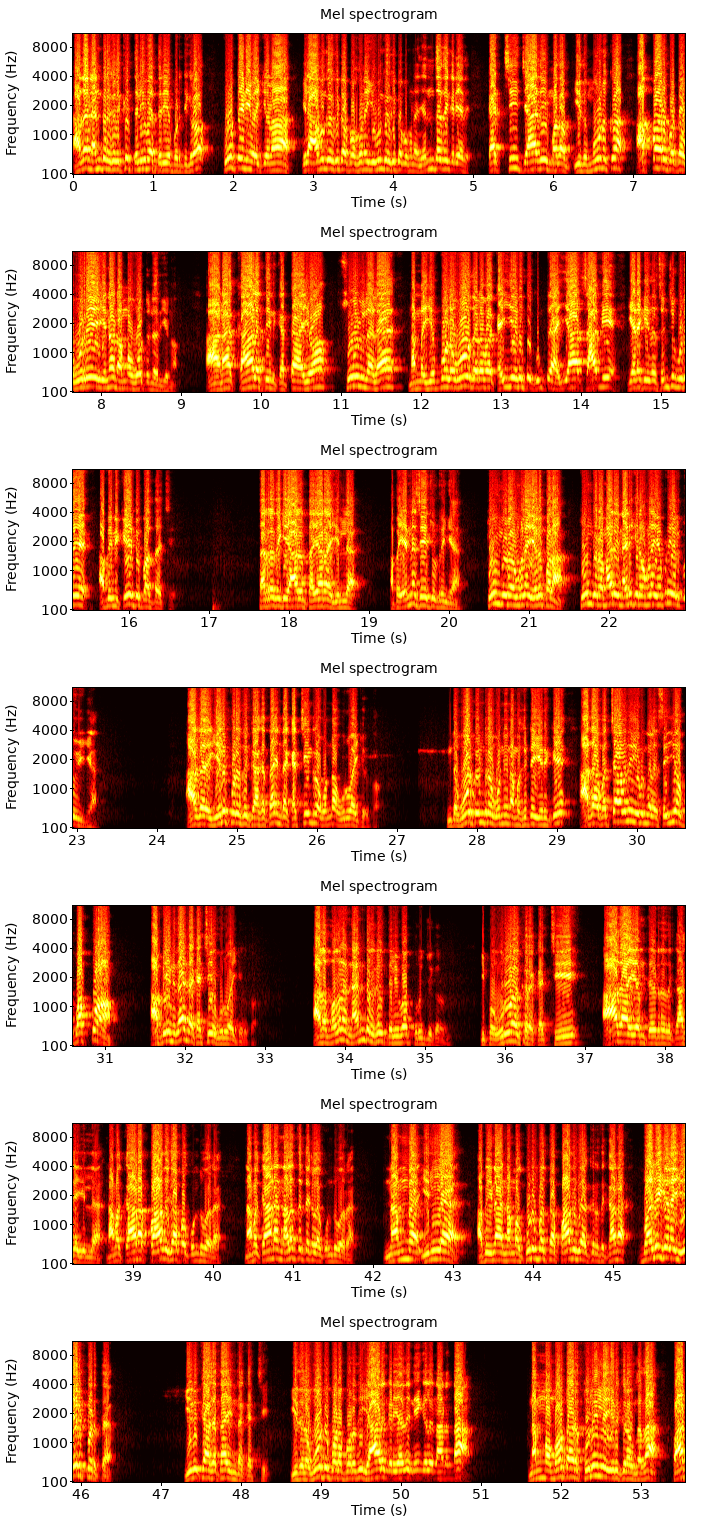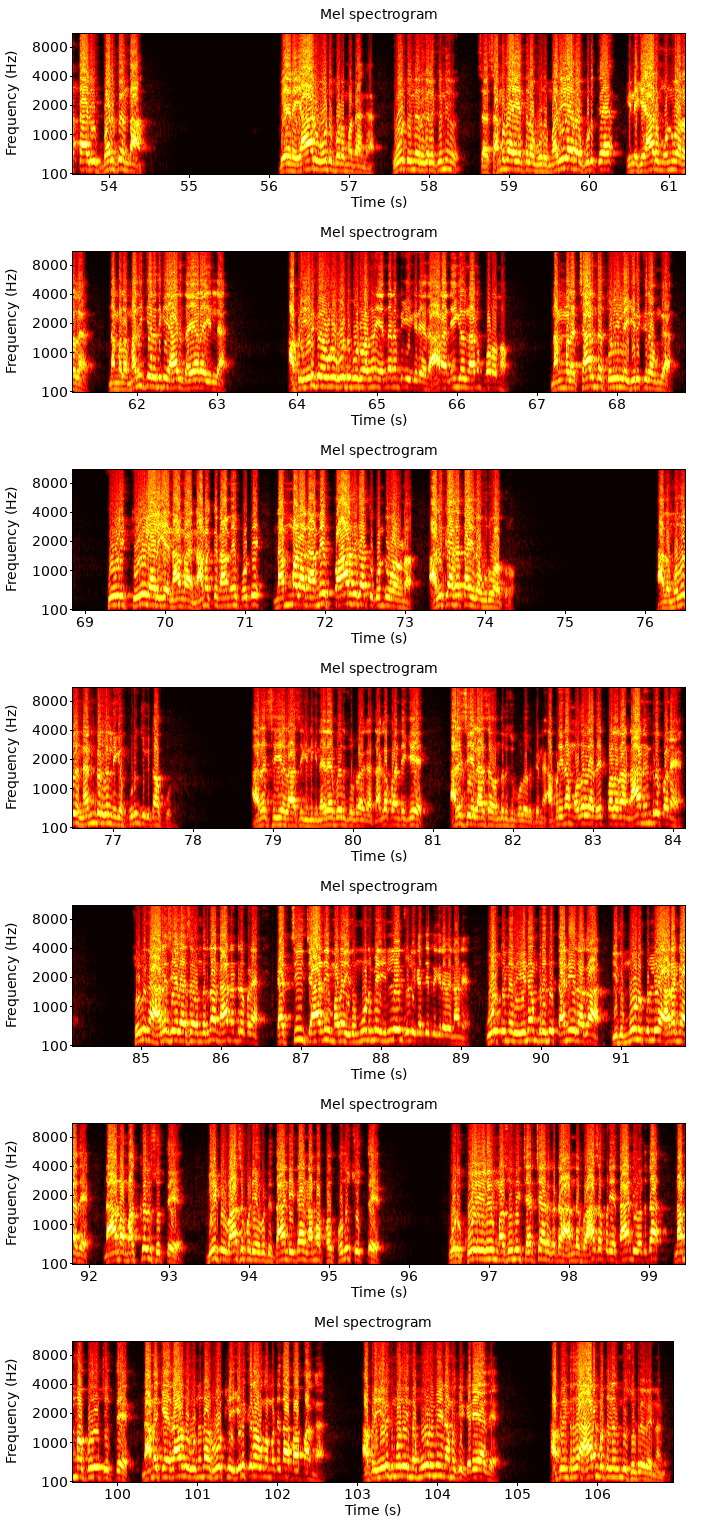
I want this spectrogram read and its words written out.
அதை நண்பர்களுக்கு தெளிவா தெரியப்படுத்திக்கிறோம். கூட்டணி வைக்கணும். இல்ல அவங்க கிட்ட போகணும் இவங்க கிட்ட போகணும். எந்த இதுவும் கிடையாது. கட்சி ஜாதி மதம். இது மூணுக்கும் அப்பாற்பட்ட ஒரே இனம் நம்ம ஓட்டுநர் இனம். ஆனா காலத்தின் கட்டாயம் சூழ்நிலை நம்ம எவ்வளவோ தடவை கையெடுத்து கும்பிட்டு ஐயா சாமி எனக்கு இதை செஞ்சு கொடு அப்படின்னு கேட்டு பார்த்தாச்சு. தர்றதுக்கு யாரும் தயாரா இல்ல. அப்ப என்ன செய்ய சொல்றீங்க? தூங்குறவங்கள எழுப்பலாம். தூங்குற மாதிரி நடிக்கிறவங்கள எப்படி எழுப்புவீங்க? அதை எழுப்புறதுக்காகத்தான் இந்த கட்சின்ற ஒன்னா உருவாக்கியிருக்கோம். இந்த ஓட்டுன்ற ஒண்ணு நம்ம கிட்ட இருக்கு. அதை வச்சாவது இவங்களை செய்ய வைப்போம். அப்படின்னு தான் இந்த கட்சியை உருவாக்கியிருக்கோம். அதை முதல்ல நண்பர்கள் தெளிவா புரிஞ்சுக்கணும். இப்ப உருவாக்குற கட்சி ஆதாயம் தேடுறதுக்காக இல்ல. நமக்கான பாதுகாப்பை கொண்டு வர நமக்கான நலத்திட்டங்களை கொண்டு வர நம்ம இல்ல அப்படின்னா நம்ம குடும்பத்தை பாதுகாக்கிறதுக்கான வழிகளை ஏற்படுத்த. இதுக்காகத்தான் இந்த கட்சி. இதுல ஓட்டு போட போறது யாரும் கிடையாது நீங்களும் நானும் தான். நம்ம மோட்டார் தொழில இருக்கிறவங்க தான். பாட்டாளி வர்க்கம் தான் வேற யாரும் ஓட்டு போட மாட்டாங்க. ஓட்டுநர்களுக்குன்னு ச- சமுதாயத்துல ஒரு மரியாதை கொடுக்க இன்னைக்கு யாரும் முன் வரல. நம்மள மதிக்கிறதுக்கு யாரும் தயாரா இல்ல. அப்படி இருக்கிறவங்க ஓட்டு போடுவாங்கன்னு எந்த நம்பிக்கை கிடையாது. ஆனா நீங்கள் நானும் போடணும். நம்மளை சார்ந்த தொழில இருக்கிறவங்க கூலி தொழிலாளியை நாம நமக்கு நாமே போட்டு நம்மளை நாமே பாதுகாத்து கொண்டு வரணும். அதுக்காகத்தான் இதை உருவாக்குறோம். அதை முதல்ல நண்பர்கள் நீங்க புரிஞ்சுக்கிட்டா போதும். அரசியல் ஆசை இன்னைக்கு நிறைய பேர் சொல்றாங்க தங்கப்பாண்டிக்கு அரசியல் ஆசை வந்துருச்சு போல இருக்குன்னு. அப்படின்னா முதல்ல வேட்பாளரா நான் நின்றுப்பேன். சொல்லுங்க அரசியல் ஆசை வந்திருந்தா நான் நின்றுப்பனேன் கட்சி ஜாதி மதம் இது மூணுமே இல்லைன்னு சொல்லி கத்திட்டு இருக்கிறேன் நான். ஓட்டுநர் இனம்ன்றது தனி ரகம் இது மூணுக்குள்ளேயே அடங்காது நாம மக்கள் சொத்து. வீட்டு வாசப்படியை விட்டு தாண்டிட்டா நம்ம பொது சொத்து. ஒரு கோயிலும் மசூதி சர்ச்சா இருக்கட்டும் அந்த வாசப்படியை தாண்டி வந்துட்டா நம்ம பொது சொத்து. நமக்கு ஏதாவது ஒண்ணுனா ரோட்ல இருக்கிறவங்க மட்டும் தான் பார்ப்பாங்க. அப்படி இருக்கும்போது இந்த மூணுமே நமக்கு கிடையாது. அப்படின்றத ஆரம்பத்துல இருந்து சொல்றேன் நான்.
